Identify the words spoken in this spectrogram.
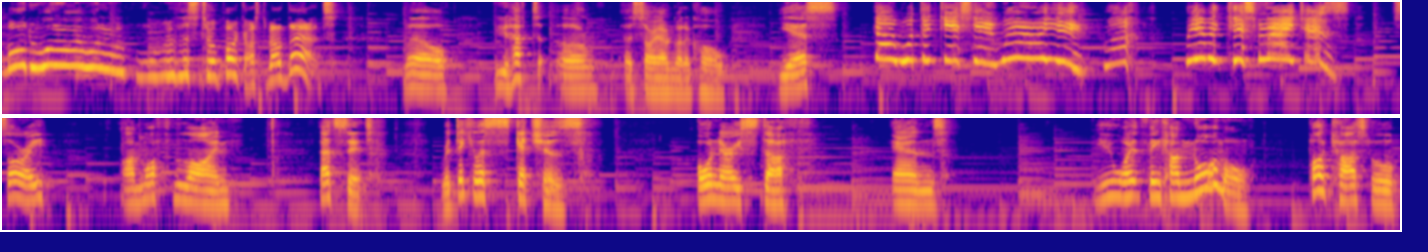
Why do I want to listen to a podcast about that? Well, you have to. Um, uh, sorry, I'm gonna call. Yes. I want to kiss you. Where are you? We haven't kissed for ages. Sorry, I'm off the line. That's it. Ridiculous sketches, ordinary stuff, and you won't think I'm normal. Podcast will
